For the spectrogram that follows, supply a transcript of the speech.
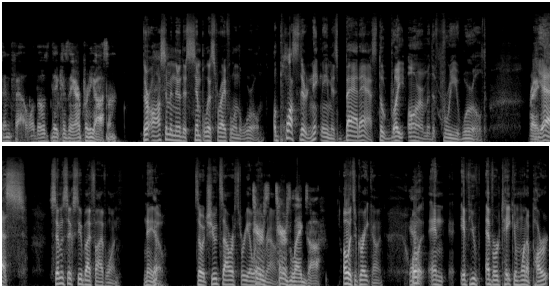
FN FAL. Well, those because they are pretty awesome. They're awesome and they're the simplest rifle in the world. Uh, Plus, their nickname is badass, the right arm of the free world. Right. Yes. 762 by 51. NATO. So it shoots our 308 Tears round. tears legs off. oh, it's a great gun. Yeah. Well, and if you've ever taken one apart,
